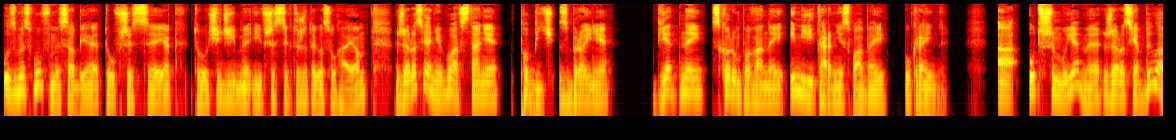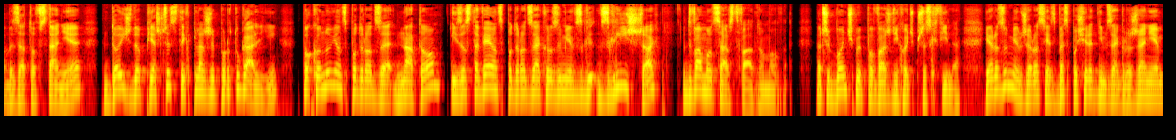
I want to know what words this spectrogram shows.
uzmysłówmy sobie tu wszyscy, jak tu siedzimy i wszyscy, którzy tego słuchają, że Rosja nie była w stanie pobić zbrojnie biednej, skorumpowanej i militarnie słabej Ukrainy a utrzymujemy, że Rosja byłaby za to w stanie dojść do piaszczystych plaży Portugalii, pokonując po drodze NATO i zostawiając po drodze, jak rozumiem, w, zgliszczach dwa mocarstwa atomowe. Znaczy, bądźmy poważni choć przez chwilę. Ja rozumiem, że Rosja jest bezpośrednim zagrożeniem,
